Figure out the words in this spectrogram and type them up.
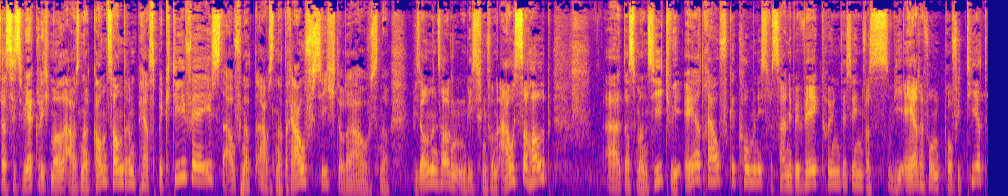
dass es wirklich mal aus einer ganz anderen Perspektive ist, auf einer, aus einer Draufsicht oder aus einer, wie soll man sagen, ein bisschen von außerhalb, äh, dass man sieht, wie er draufgekommen ist, was seine Beweggründe sind, was, wie er davon profitiert.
